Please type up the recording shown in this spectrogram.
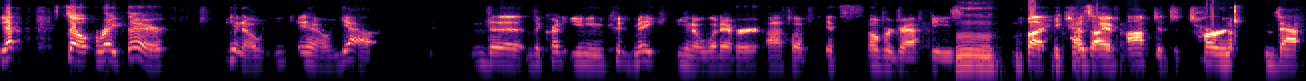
Yep. So right there, you know, you know, yeah, the the credit union could make you know whatever off of its overdraft fees, Mhm. but because I have opted to turn that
